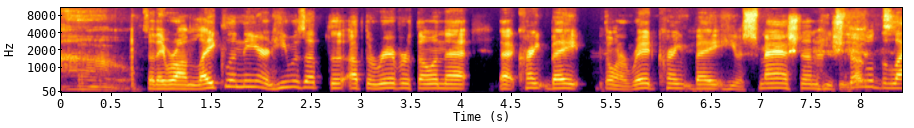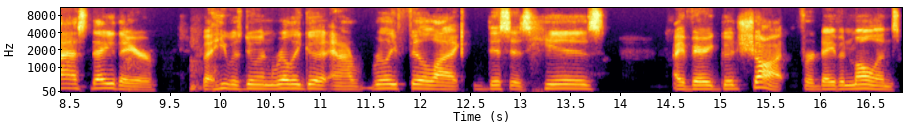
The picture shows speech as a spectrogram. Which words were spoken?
Oh, So they were on Lake Lanier, and he was up the up the river throwing that that crankbait, throwing a red crankbait. He was smashing them. He struggled the last day there, but he was doing really good. And I really feel like this is his a very good shot for David Mullins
